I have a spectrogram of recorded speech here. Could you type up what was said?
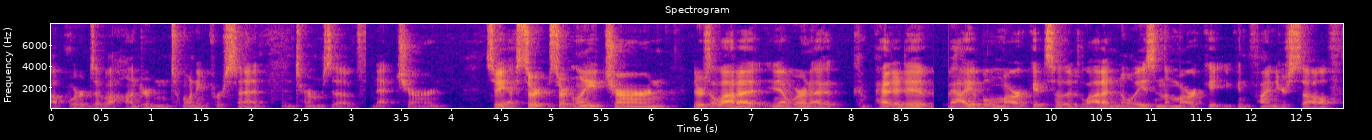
upwards of 120% in terms of net churn. So yeah, cer- certainly churn there's a lot of you know we're in a competitive valuable market so there's a lot of noise in the market. You can find yourself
